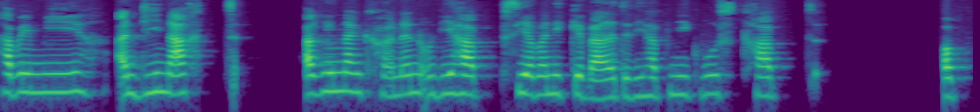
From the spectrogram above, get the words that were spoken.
habe ich mich an die Nacht erinnern können und ich habe sie aber nicht gewertet. Ich habe nie gewusst gehabt, ob,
